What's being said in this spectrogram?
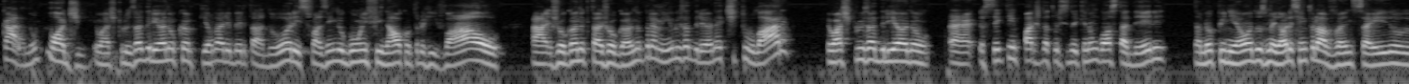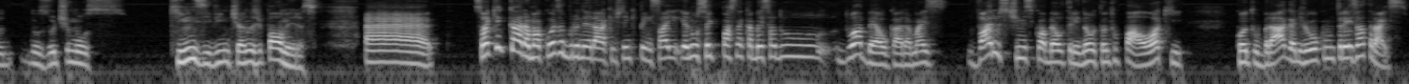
Cara, não pode. Eu acho que o Luiz Adriano, campeão da Libertadores, fazendo gol em final contra o rival, ah, jogando o que tá jogando, para mim o Luiz Adriano é titular. Eu acho que o Luiz Adriano, é, eu sei que tem parte da torcida que não gosta dele, na minha opinião, é dos melhores centroavantes aí do, dos últimos 15, 20 anos de Palmeiras. É, só que, cara, uma coisa, Brunerá, que a gente tem que pensar, eu não sei o que passa na cabeça do, do Abel, cara, mas vários times que o Abel treinou, tanto o Paok quanto o Braga, ele jogou com três atrás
